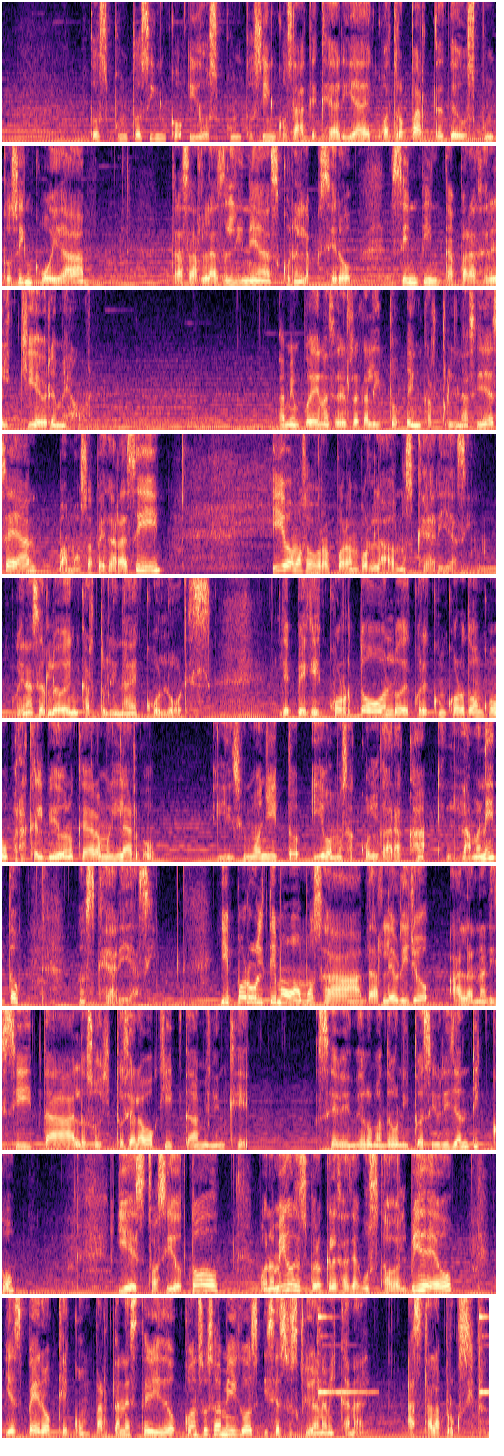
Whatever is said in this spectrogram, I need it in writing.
2.5 y 2.5 o sea que quedaría de cuatro partes de 2.5 voy a trazar las líneas con el lapicero sin tinta para hacer el quiebre mejor. También pueden hacer el regalito en cartulina si desean. Vamos a pegar así y vamos a borrar por ambos lados nos quedaría así. Pueden hacerlo en cartulina de colores. Le pegué cordón lo decoré con cordón como para que el video no quedara muy largo. Le hice un moñito y vamos a colgar acá en la manito nos quedaría así. Y por último vamos a darle brillo a la naricita, a los ojitos y a la boquita. Miren que se ven de lo más bonito así brillantico. Y esto ha sido todo. Bueno amigos espero que les haya gustado el video y espero que compartan este video con sus amigos y se suscriban a mi canal. Hasta la próxima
